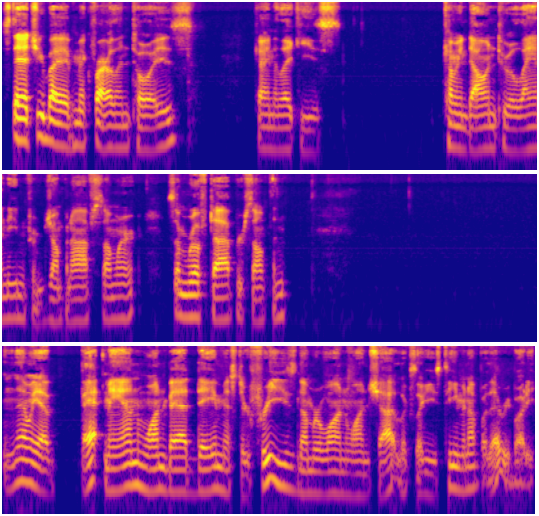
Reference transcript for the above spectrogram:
statue by McFarlane Toys, kind of like he's coming down to a landing from jumping off somewhere, some rooftop or something. And then we have Batman, One Bad Day, Mr. Freeze, number one one shot. Looks like he's teaming up with everybody.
